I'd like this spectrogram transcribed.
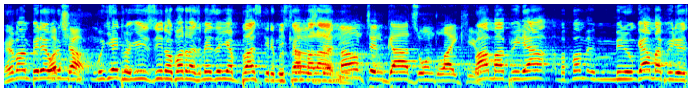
Watch out. mudye nthochi zino patula zimene zilya mbasket because the mountain gods won't like you. pamapiri pa milungu ya mapiri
